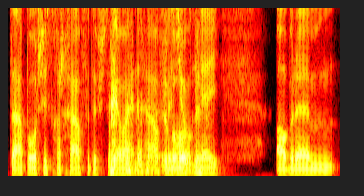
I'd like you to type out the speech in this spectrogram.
10 Porsches kannst kaufen, darfst du dir auch einen kaufen, ist ja okay. Nicht. Aber ähm,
